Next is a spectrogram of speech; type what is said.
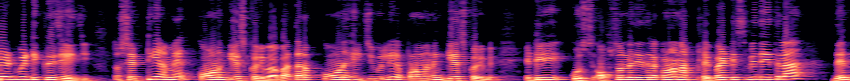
ରେଟ୍ ବି ଡିକ୍ରିଜ୍ ହେଇଛି ତ ସେଠି ଆମେ କ'ଣ ଗେସ୍ କରିବା ବା ତା'ର କ'ଣ ହେଇଛି ବୋଲି ଆପଣମାନେ ଗେସ୍ କରିବେ ଏଠି ଅପସନ୍ରେ ଦେଇଥିଲା କ'ଣ ନା ଫ୍ଲେବାଇଟିସ୍ ବି ଦେଇଥିଲା ଦେନ୍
